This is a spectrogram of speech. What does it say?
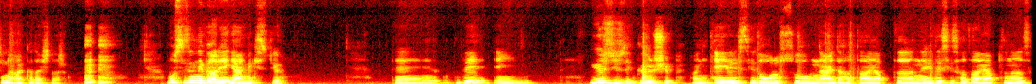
Şimdi arkadaşlar bu sizinle bir araya gelmek istiyor. Ee, ve e, yüz yüze görüşüp hani eğrisi doğrusu nerede hata yaptı, nerede siz hata yaptınız,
